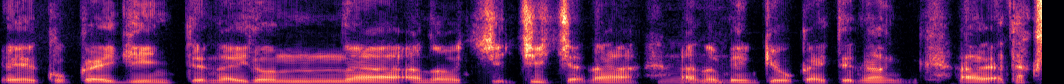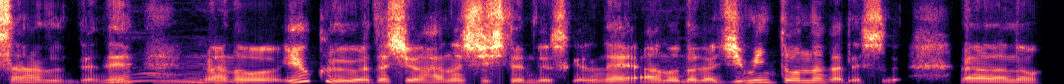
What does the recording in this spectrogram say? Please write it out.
えー、国会議員っていうのはいろんなあのちちっちゃな、あの勉強会ってなんあたくさんあるんでね、うん、あのよく私は話してるんですけどね。あのだから自民党の中です。だからあの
